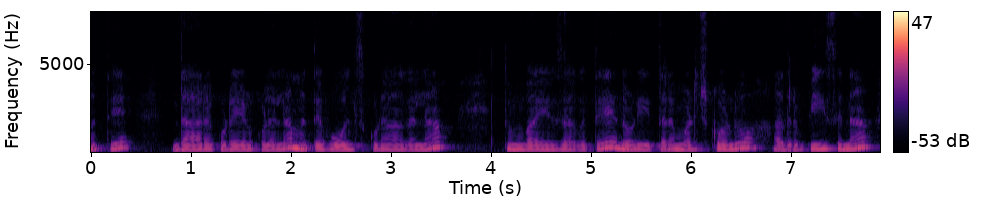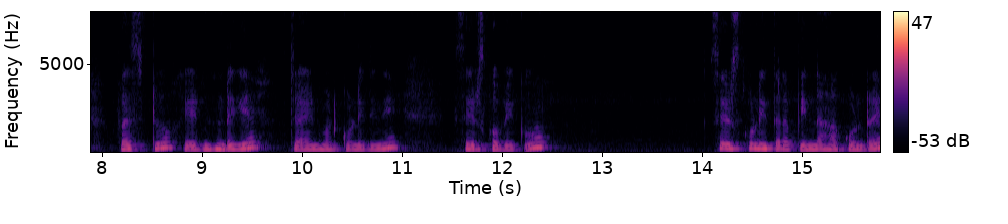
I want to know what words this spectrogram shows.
ಮತ್ತು ದಾರ ಕೂಡ ಎಳ್ಕೊಳ್ಳಲ್ಲ ಮತ್ತು ಹೋಲ್ಸ್ ಕೂಡ ಆಗಲ್ಲ. ತುಂಬ ಯೂಸ್ ಆಗುತ್ತೆ. ನೋಡಿ ಈ ಥರ ಮಡ್ಚ್ಕೊಂಡು ಅದರ ಪೀಸನ್ನ ಫಸ್ಟು ಎಂಡಿಗೆ ಜಾಯಿಂಟ್ ಮಾಡ್ಕೊಂಡಿದ್ದೀನಿ. ಸೇರಿಸ್ಕೋಬೇಕು. ಸೇರಿಸ್ಕೊಂಡು ಈ ಥರ ಪಿನ್ನ ಹಾಕ್ಕೊಂಡ್ರೆ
